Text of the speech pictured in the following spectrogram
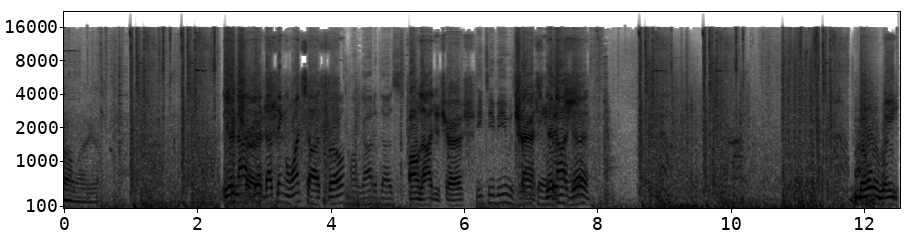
Oh my god. You're not good. That thing one shots, bro. Oh god, it does. Oh god, you're trash. DTV was Trash. You're kills. not good. No way.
